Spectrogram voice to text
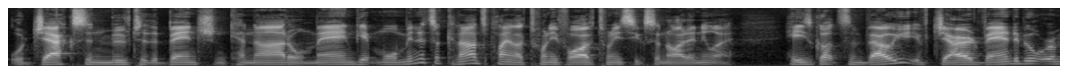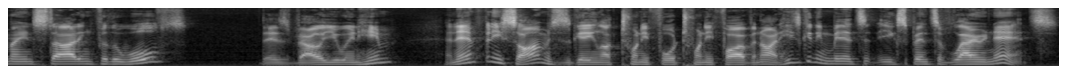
or Jackson move to the bench and Kennard or Mann get more minutes. Or Kennard's playing like 25, 26 a night anyway. He's got some value. If Jarred Vanderbilt remains starting for the Wolves, there's value in him. And Anfernee Simons is getting like 24, 25 a night. He's getting minutes at the expense of Larry Nance.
